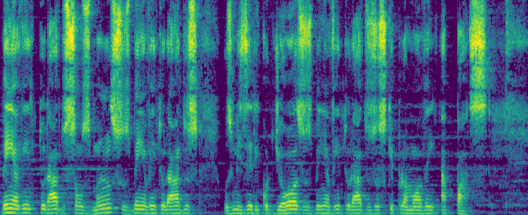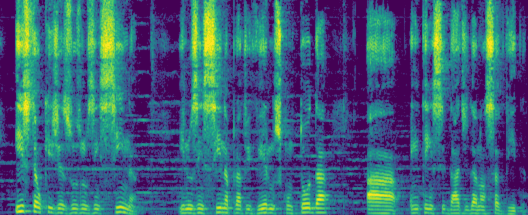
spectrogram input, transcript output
Bem-aventurados são os mansos, bem-aventurados os misericordiosos, bem-aventurados os que promovem a paz. Isto é o que Jesus nos ensina e nos ensina para vivermos com toda a a intensidade da nossa vida.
